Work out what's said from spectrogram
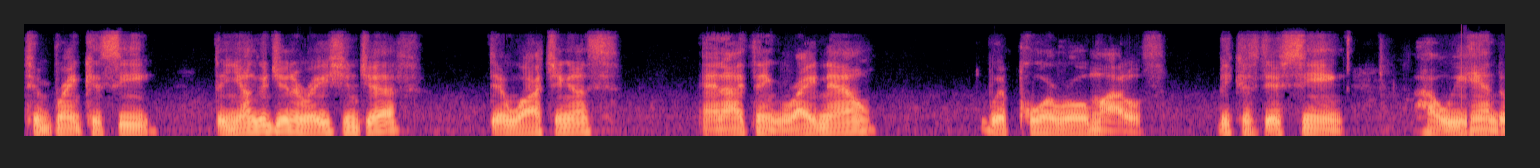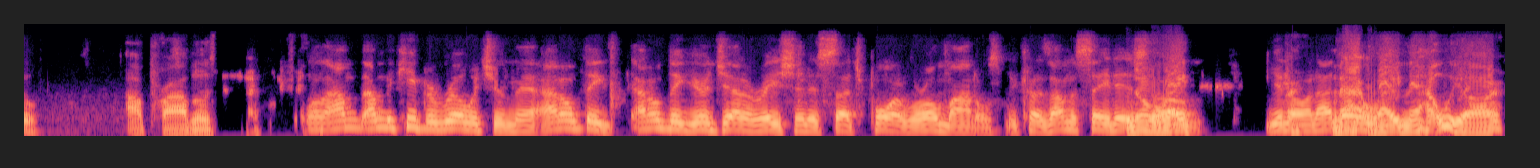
to bring, because see, the younger generation, Jeff, they're watching us. And I think right now, we're poor role models because they're seeing how we handle our problems. Well, I'm I'm gonna keep it real with you, man. I don't think I don't think your generation is such poor role models because I'm gonna say this. No, right. um, You know, and I Not know. right now, we are.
